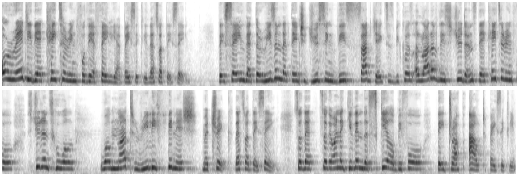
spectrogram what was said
already they're catering for their failure basically. That's what they're saying. They're saying that the reason that they're introducing these subjects is because a lot of these students, they're catering for students who will will not really finish matric. That's what they're saying. So that so they want to give them the skill before they drop out, basically.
